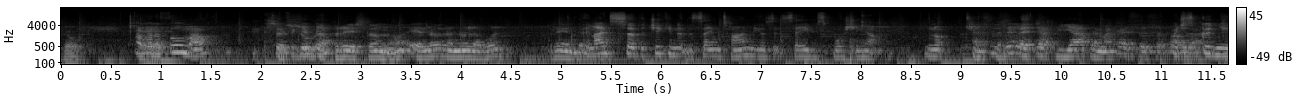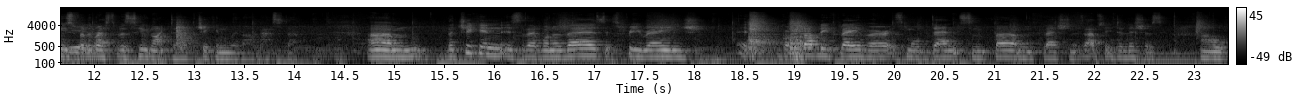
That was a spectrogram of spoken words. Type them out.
so. I've got a full mouth, so forgive me. presto, no? E allora non la vuol prendere. They like to serve the chicken at the same time because it saves washing up. Not too Se l'hai già pigliata, magari se si which is good news for the rest of us who like to have chicken with our pasta. Um, the chicken is one of theirs, it's free range, it's got lovely flavour, it's more dense and firm in flesh, and it's absolutely delicious. Au.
